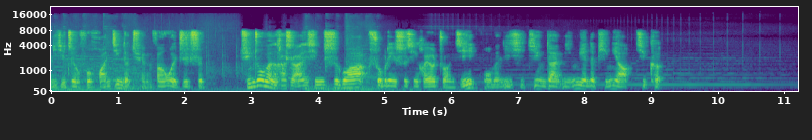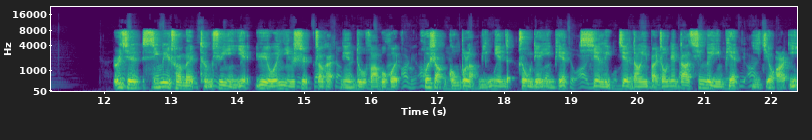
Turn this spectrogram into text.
以及政府环境的全方位支持。群众们还是安心吃瓜，说不定事情还要转机。我们一起静待明年的平遥即可。日前，新力传媒、腾讯影业、阅文影视召开年度发布会，会上公布了明年的重点影片——献礼建党一百周年大庆的影片《一九二一》。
